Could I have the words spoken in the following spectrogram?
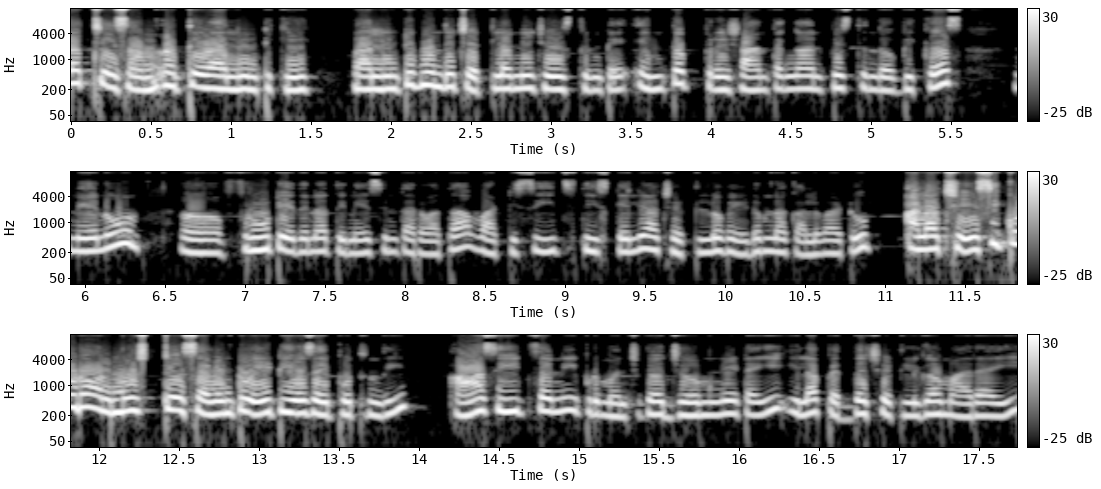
వచ్చేసాం. అత్తయ్య వాళ్ళ ఇంటికి వాళ్ళ ఇంటి ముందు చెట్లన్నీ చూస్తుంటే ఎంత ప్రశాంతంగా అనిపిస్తుందో. బికాస్ నేను ఫ్రూట్ ఏదైనా తినేసిన తర్వాత వాటి సీడ్స్ తీసుకెళ్ళి ఆ చెట్లలో వేయడం నాకు అలవాటు. అలా చేసి కూడా almost seven to eight years అయిపోతుంది. ఆ సీడ్స్ అన్ని ఇప్పుడు మంచిగా జర్మినేట్ అయ్యి ఇలా పెద్ద చెట్లుగా మారాయి.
